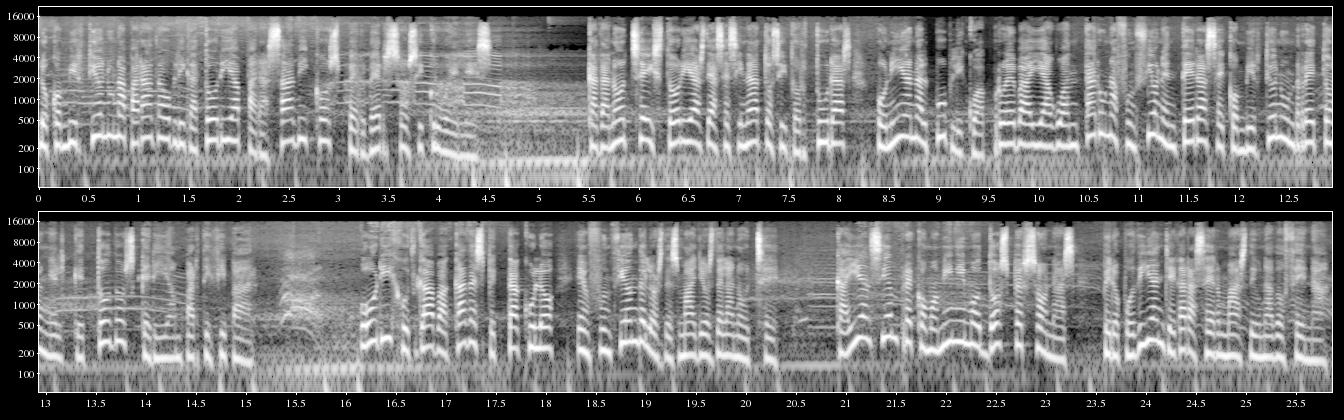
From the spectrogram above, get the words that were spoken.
lo convirtió en una parada obligatoria para sádicos, perversos y crueles. Cada noche historias de asesinatos y torturas ponían al público a prueba y aguantar una función entera se convirtió en un reto en el que todos querían participar. Ori juzgaba cada espectáculo en función de los desmayos de la noche. Caían siempre como mínimo dos personas, pero podían llegar a ser más de una docena.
